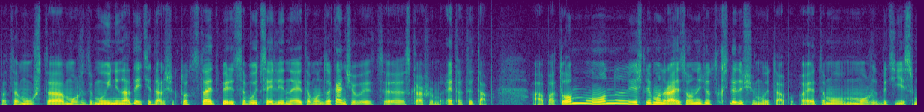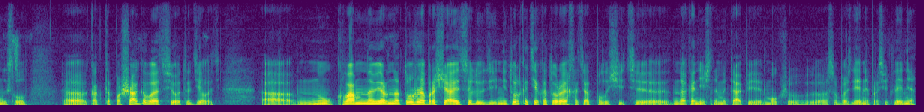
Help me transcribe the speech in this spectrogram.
Потому что, может, ему и не надо идти дальше. Кто-то ставит перед собой цели, и на этом он заканчивает, э, скажем, этот этап. А потом он, если ему нравится, он идет к следующему этапу. Поэтому, может быть, есть смысл э, как-то пошагово все это делать. А, ну, к вам, наверное, тоже обращаются люди, не только те, которые хотят получить э, на конечном этапе мокшу, э, освобождение, просветление,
